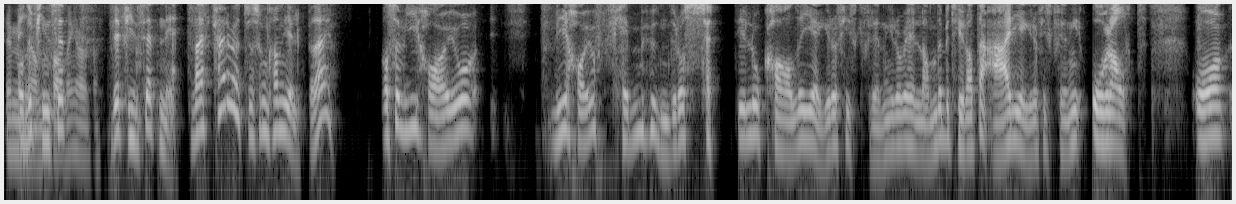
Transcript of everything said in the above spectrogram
Det Og det finnes et- fins et nettverk her vet du, som kan hjelpe deg. Altså, vi har jo, vi har jo 570 lokale jeger- og fiskeforeninger over hele landet. Det betyr at det er jeger- og fiskeforeninger overalt. Og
